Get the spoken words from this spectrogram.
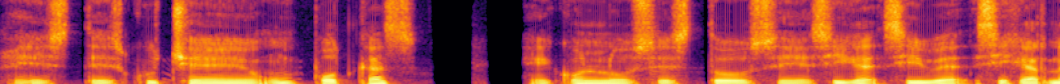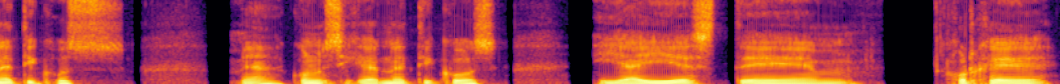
este escuché un podcast eh, con los estos eh, con los y ahí este Jorge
